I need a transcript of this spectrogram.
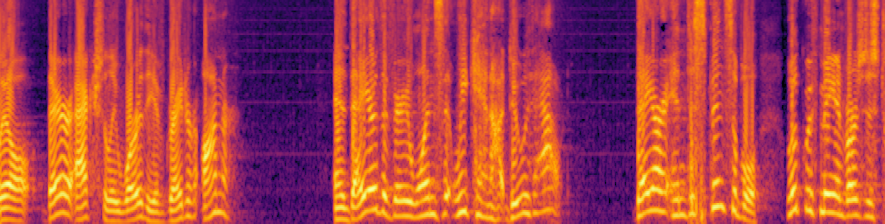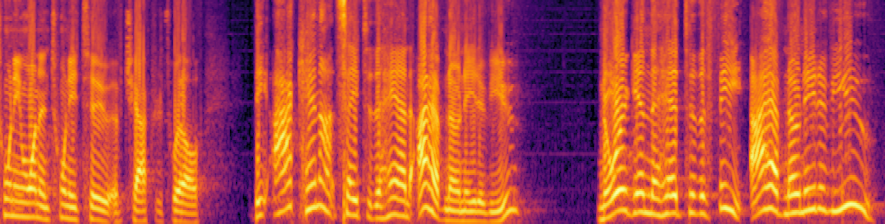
well, they're actually worthy of greater honor. And they are the very ones that we cannot do without. They are indispensable. Look with me in verses 21 and 22 of chapter 12. The eye cannot say to the hand, I have no need of you, nor again the head to the feet, I have no need of you.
